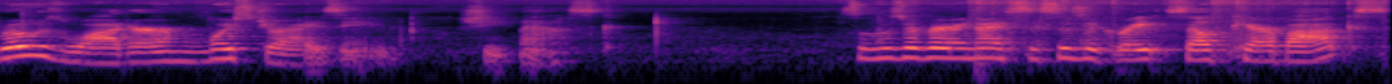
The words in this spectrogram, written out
rose water moisturizing sheet mask. So those are very nice. This is a great self-care box.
